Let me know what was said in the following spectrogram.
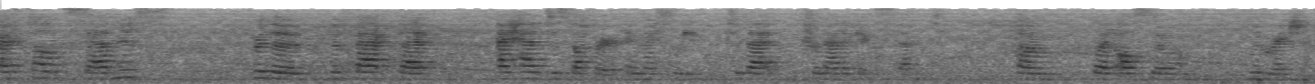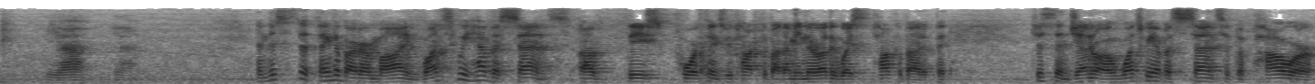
I felt sadness for the the fact that I had to suffer in my sleep to that traumatic extent, um, but also liberation. Yeah, yeah. And this is the thing about our mind. Once we have a sense of these four things we talked about, I mean, there are other ways to talk about it, but just in general, once we have a sense of the power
